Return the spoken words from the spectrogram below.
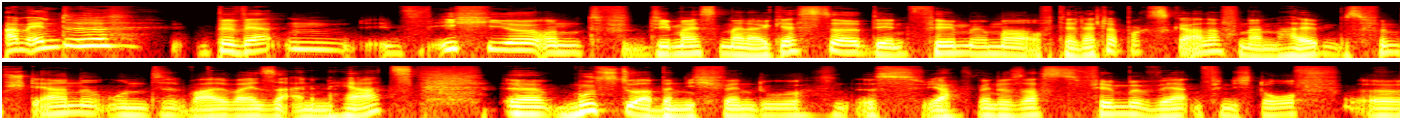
am Ende bewerten ich hier und die meisten meiner Gäste den Film immer auf der Letterbox-Skala von einem halben bis fünf Sterne und wahlweise einem Herz. Äh, musst du aber nicht, wenn du es, ja, wenn du sagst, Film bewerten finde ich doof. Äh,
